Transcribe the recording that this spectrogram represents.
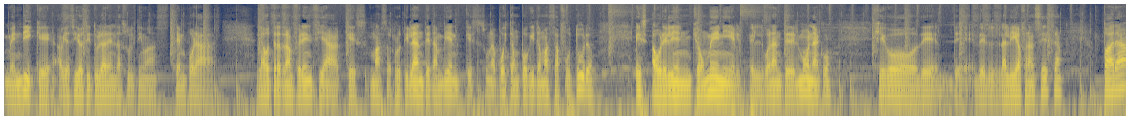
Mendy, que había sido titular en las últimas temporadas. La otra transferencia que es más rutilante también, que es una apuesta un poquito más a futuro, es Aurelien Chaumeni, el, volante del Mónaco. Llegó de, la liga francesa para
